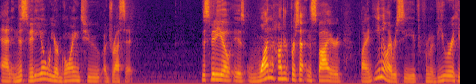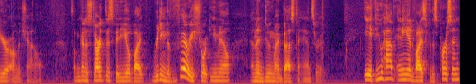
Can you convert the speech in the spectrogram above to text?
and in this video, we are going to address it. This video is 100% inspired by an email I received from a viewer here on the channel. So I'm going to start this video by reading the very short email and then doing my best to answer it. If you have any advice for this person,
